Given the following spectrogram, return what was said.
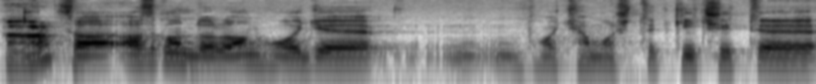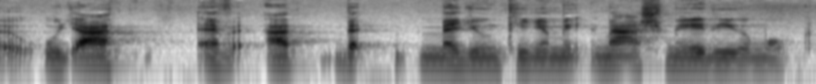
Aha. szóval azt gondolom, hogy hogyha most egy kicsit úgy át, átmegyünk így más médiumok,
